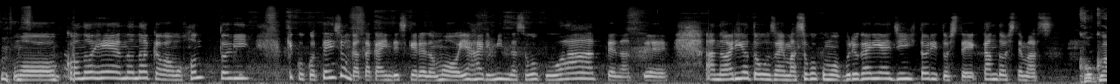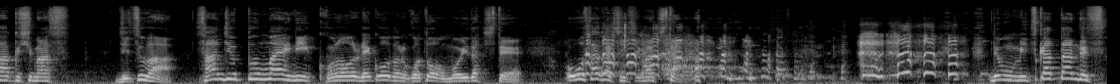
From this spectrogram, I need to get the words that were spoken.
もうこの部屋の中はもう本当に結構こうテンションが高いんですけれども、やはりみんなすごくわーってなって、あのありがとうございます。すごくもうブルガリア人一人として感動してます。告白します。実は30分前にこのレコードのことを思い出して大探ししました。でも見つかったんです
